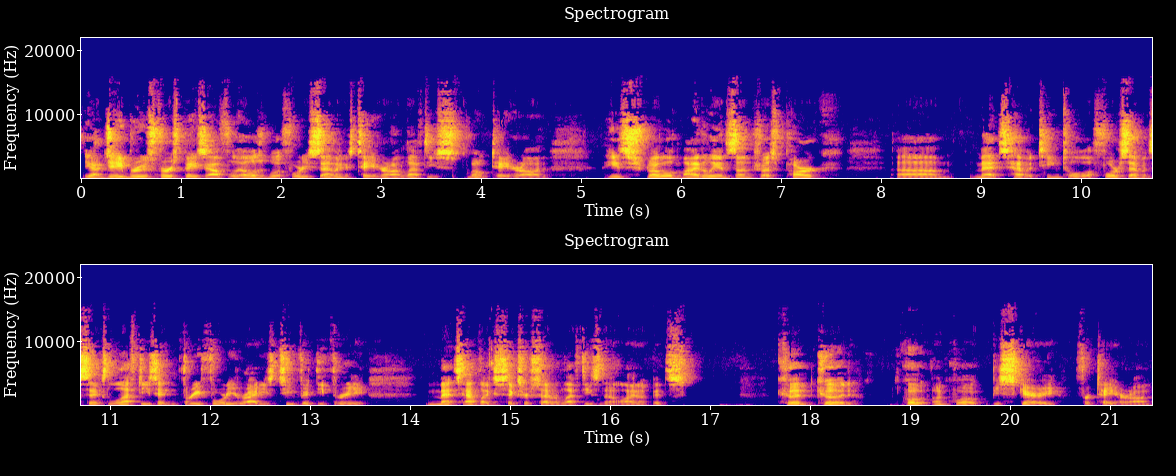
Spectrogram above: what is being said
You got Jay Bruce, first base outfield eligible at 47 against Teheran. Lefty Smoke Teheran. He's struggled mightily in SunTrust Park. Um, Mets have a team total of 476. Lefties hitting 340, righties 253. Mets have like six or seven lefties in that lineup. It's could could quote unquote be scary for Teheran.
